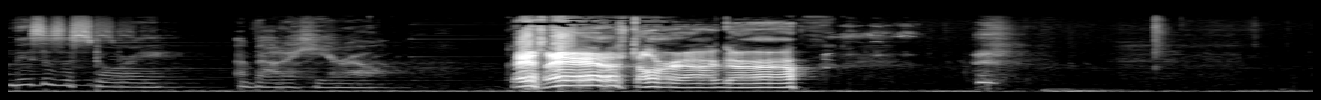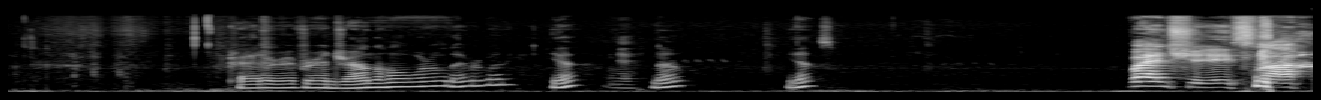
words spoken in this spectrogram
This is a story about a hero. This is a story of a girl. Cry the river and drown the whole world, everybody? Yeah? Yeah. No? Yes? When she smiled.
